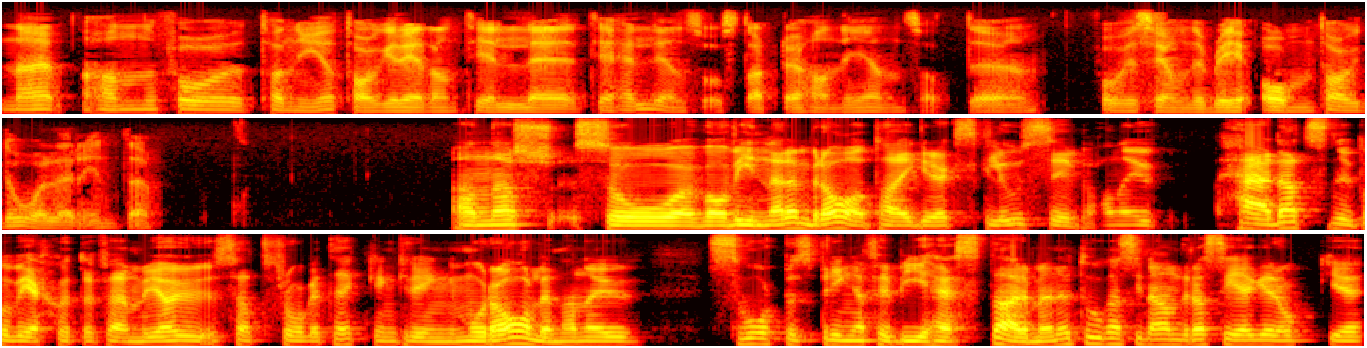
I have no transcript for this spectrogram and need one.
nej, han får ta nya tag redan till, till helgen så startar han igen så att får vi se om det blir omtag då eller inte. Annars så var vinnaren bra, Tiger Exclusive. Han har ju härdats nu på V75. Vi har ju satt frågetecken kring moralen. Han har ju svårt att springa förbi hästar, men nu tog han sin andra seger och eh,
